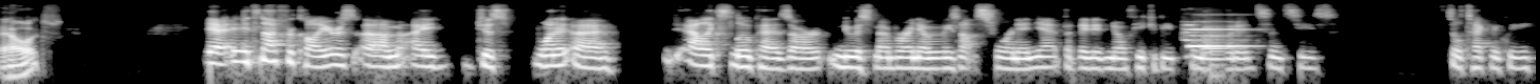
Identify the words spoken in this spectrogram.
Alex? Yeah, it's not for Colliers. Um, I just wanted uh, Alex Lopez, our newest member. I know he's not sworn in yet, but I didn't know if he could be promoted since he's still technically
